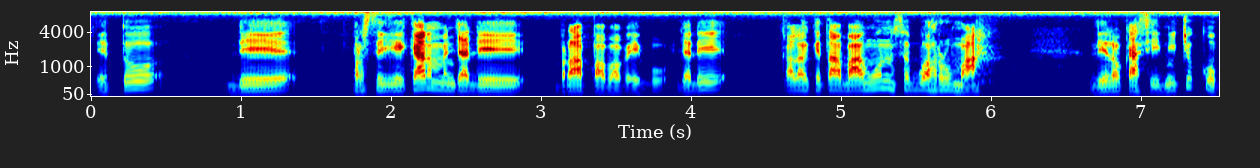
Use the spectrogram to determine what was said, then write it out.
itu dipersigikan menjadi berapa Bapak Ibu? Jadi kalau kita bangun sebuah rumah di lokasi ini cukup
